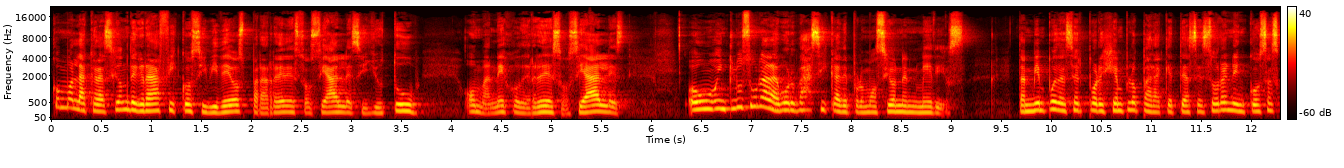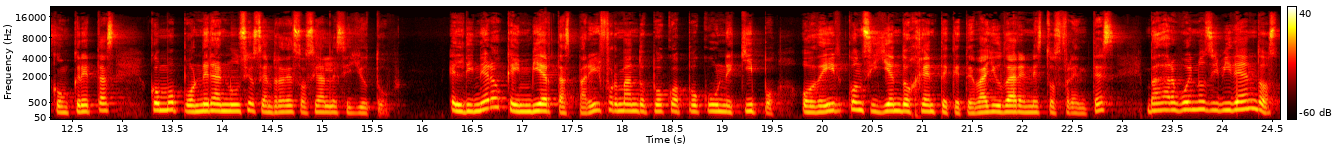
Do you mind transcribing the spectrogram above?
como la creación de gráficos y videos para redes sociales y YouTube, o manejo de redes sociales, o incluso una labor básica de promoción en medios. También puede ser, por ejemplo, para que te asesoren en cosas concretas como poner anuncios en redes sociales y YouTube. El dinero que inviertas para ir formando poco a poco un equipo o de ir consiguiendo gente que te va a ayudar en estos frentes va a dar buenos dividendos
